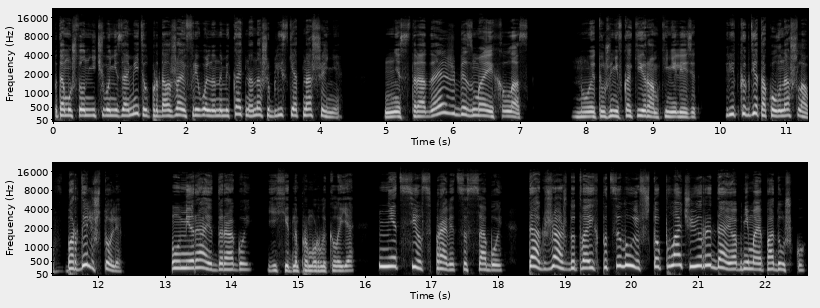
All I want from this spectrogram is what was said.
потому что он ничего не заметил, продолжая фривольно намекать на наши близкие отношения. «Не страдаешь без моих ласк?» «Ну, это уже ни в какие рамки не лезет. Ритка где такого нашла? В борделе, что ли?» «Умирает, дорогой», — ехидно промурлыкала я. «Нет сил справиться с собой. Так жажду твоих поцелуев, что плачу и рыдаю, обнимая подушку».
